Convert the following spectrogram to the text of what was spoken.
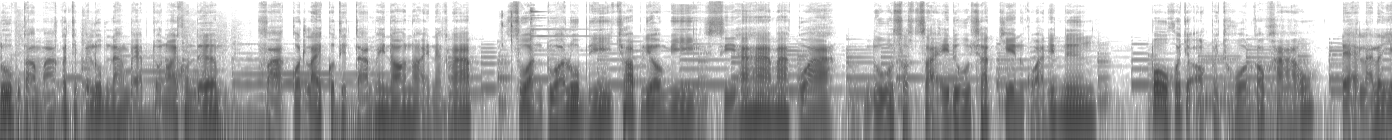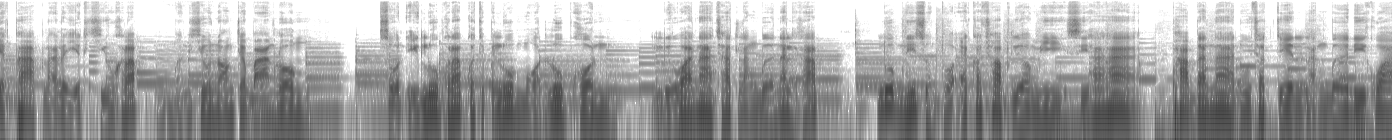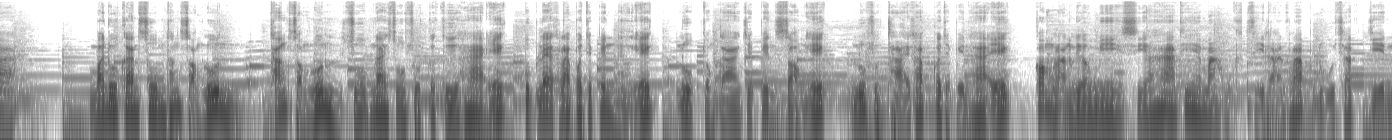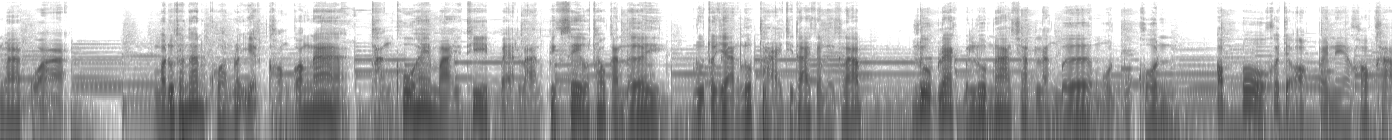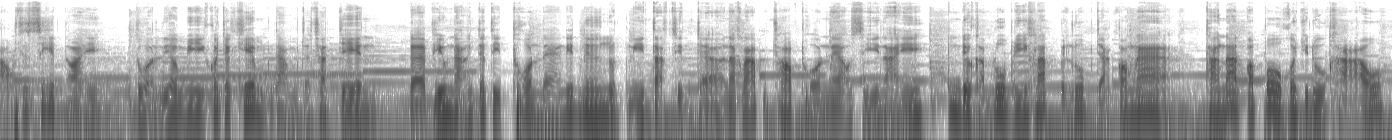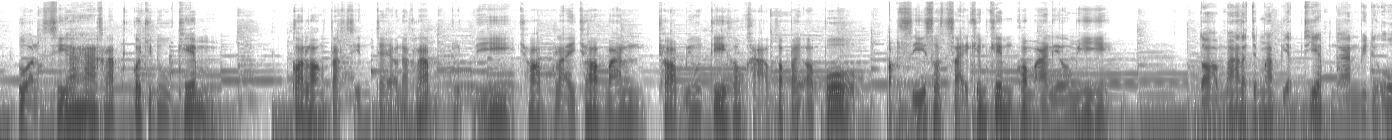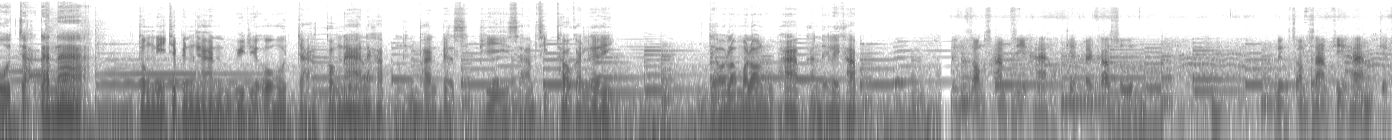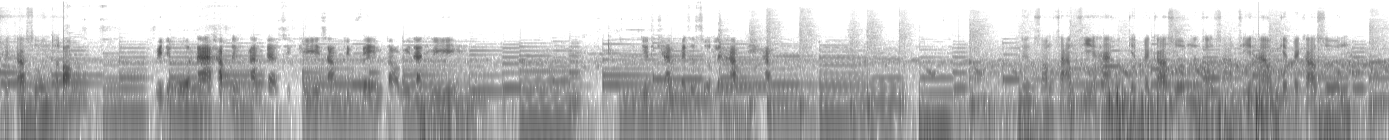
รูปต่อมาก็จะเป็นรูปนางแบบตัวน้อยคนเดิม ฝากกดไลค์กดติดตามให้น้องหน่อยนะครับ ส่วนตัวรูปนี้ชอบเรียวมี 455 มากกว่า ดูสดใสดูชัดเจนกว่านิดนึง โป้ก็จะออกไปโทนขาวๆ แต่รายละเอียดภาพรายละเอียดคิ้วครับ เหมือนคิ้วน้องจะบางลง ส่วนอีกรูปครับก็จะเป็นรูปโหมดรูปคน หรือว่าหน้าชัดหลังเบิร์นนั่นแหละครับ รูปนี้ส่วนตัวแอดก็ชอบเรียวมี 455 ภาพด้านหน้าดูชัดเจนหลังเบอร์ดีกว่า มาดูการซูมทั้ง 2 รุ่น ทั้ง 2 รุ่นซูมได้สูงสุดก็คือ 5x รูปแรกครับก็จะเป็น 1x รูปตรงกลางจะเป็น 2x รูปสุดท้ายครับก็จะเป็น 5x กล้องหลังเรียวมี C5 ที่ให้มา 64 ล้านครับ ดูชัดเจนมากกว่า มาดูทางด้านความละเอียดของกล้องหน้า ทั้งคู่ให้มาอยู่ที่ 8 ล้านพิกเซลเท่ากันเลย ดูตัวอย่างรูปถ่ายที่ได้กันเลยครับ รูปแรกเป็นรูปหน้าชัดหลังเบอร์โหมดบุคคล Oppo ก็จะออกไปแนวขาวๆซีดๆหน่อยส่วนเรียวมีก็จะเข้มดำจะชัดเจน แต่ผิวหนังจะติดโทนแดงนิดนึง จุดนี้ตัดสินใจเอานะครับ ชอบโทนแนวสีไหนเช่นเดียวกับรูปนี้ครับ เป็นรูปจากกล้องหน้า ทางด้าน Oppo ก็จะดูขาว ส่วน C55 ครับก็จะดูเข้ม ก็ลองตัดสินใจเอานะครับ จุดนี้ชอบใครชอบมัน ชอบบิวตี้ขาวๆก็ไป Oppo ชอบสีสดใสเข้มๆก็มาเรียวมี ต่อมาเราจะมาเปรียบเทียบงานวิดีโอจากด้านหน้า ตรงนี้จะเป็นงานวิดีโอจากกล้องหน้านะครับ 1080p 30 เท่ากันเลย เดี๋ยวเรามาลองดูภาพกันได้เลยครับ 1 2 3 4 5 6 7 8 9 0 1 2 3 4 5 6 7 8 9 0 ทดลองวิดีโอหน้าครับ 1080p 30 เฟรมต่อวินาที ยืดแขนไปสุดๆเลยครับ นี่ครับ1 2 3 4 5 6 7 8 9 0 1 2 3 4 5 6 7 8 9 0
